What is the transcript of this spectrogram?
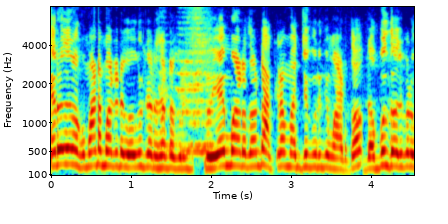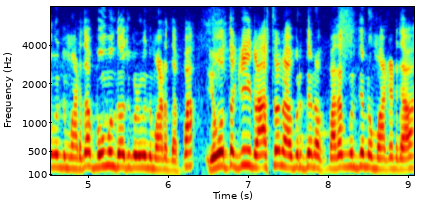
ఏ రోజున ఒక మాట మాట్లాడే గూగుల్ డేటా సెంటర్ గురించి. నువ్వు ఏం మాట్లాడతావు అంటే అక్రమ మద్యం గురించి మాట్లాడతావు డబ్బులు దోచుకోవడం గురించి మాట్లాడతావు భూములు దోచుకోవడం గురించి మాట్లాడ తప్ప యువతకి రాష్ట్రాన్ని అభివృద్ధి అని ఒక పదం గురించి నువ్వు మాట్లాడతావా?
